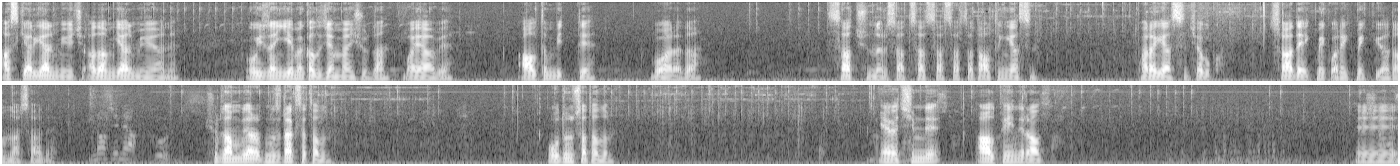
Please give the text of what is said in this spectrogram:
asker gelmiyor hiç. Adam gelmiyor yani. O yüzden yemek alacağım ben şuradan. Bayağı bir. Altın bitti. Bu arada. Sat şunları. Sat sat sat sat sat altın gelsin. Para gelsin çabuk. Sade ekmek var. Ekmek yiyor adamlar sade. Şuradan bir mızrak satalım. Odun satalım. Evet şimdi al peynir al. Ee,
